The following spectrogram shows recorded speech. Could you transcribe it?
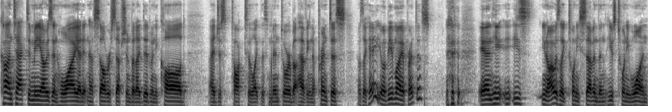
Contacted me. I was in Hawaii. I didn't have cell reception, but I did when he called. I just talked to like this mentor about having an apprentice. I was like, "Hey, you want to be my apprentice?" and he he's you know I was like 27 then he was 21,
